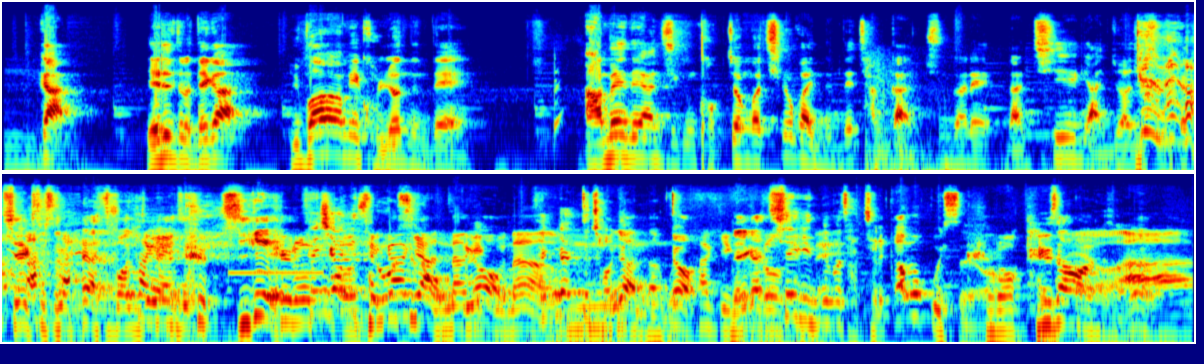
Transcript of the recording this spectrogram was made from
그러니까 예를 들어 내가 유방암이 걸렸는데 암에 대한 지금 걱정과 치료가 있는데 잠깐 중간에 난 치액이 안 좋아졌으니까 치액 수술을 해야지 먼저 해야지 그- 이게 그렇죠. 생각이, 생각이 수가 안 없고요. 나겠구나. 생각도 음. 전혀 안 나고요 하긴 내가 그러겠네. 치액 있는 것 자체를 까먹고 있어요 그렇겠네요. 그 상황에서는 아.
